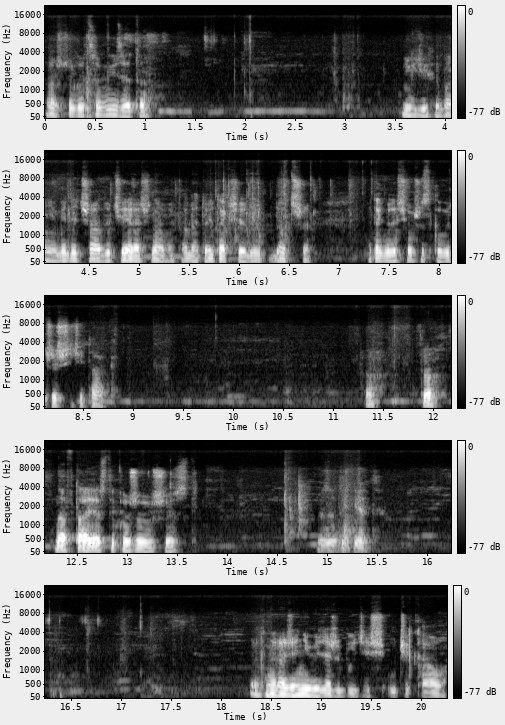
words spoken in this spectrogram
A z tego co widzę, to nigdzie chyba nie będzie trzeba docierać nawet, ale to i tak się do- dotrze. Ja tak będę chciał wszystko wyczyścić i tak. O, to nafta jest, tylko że już jest bez etykiety. Jak na razie nie widzę, żeby gdzieś uciekało.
